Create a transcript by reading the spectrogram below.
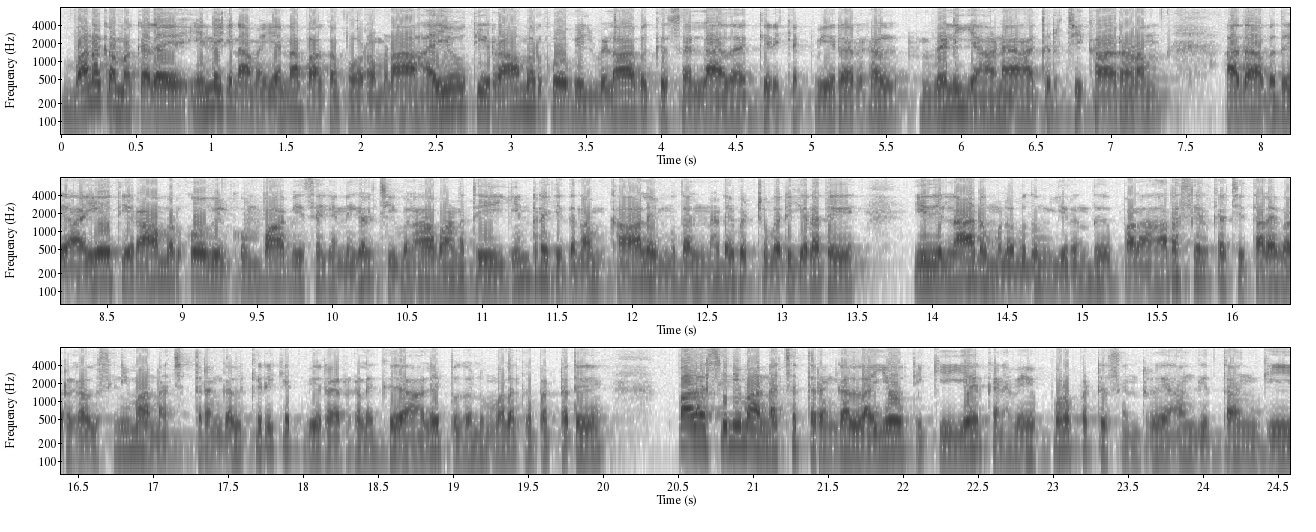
வணக்க மக்களே இன்னைக்கு நாம என்ன பார்க்க போறோம்னா அயோத்தி ராமர் கோவில் விழாவுக்கு செல்லாத கிரிக்கெட் வீரர்கள் வெளியான அதிர்ச்சி காரணம். அதாவது அயோத்தி ராமர் கோவில் கும்பாபிஷேக நிகழ்ச்சி விழாவானது இன்றைய தினம் காலை முதல் நடைபெற்று வருகிறது. இதில் நாடு முழுவதும் இருந்து பல அரசியல் கட்சி தலைவர்கள் சினிமா நட்சத்திரங்கள் கிரிக்கெட் வீரர்களுக்கு அழைப்புகளும் வழங்கப்பட்டது. பல சினிமா நட்சத்திரங்கள் அயோத்திக்கு ஏற்கனவே புறப்பட்டு சென்று அங்கு தங்கி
